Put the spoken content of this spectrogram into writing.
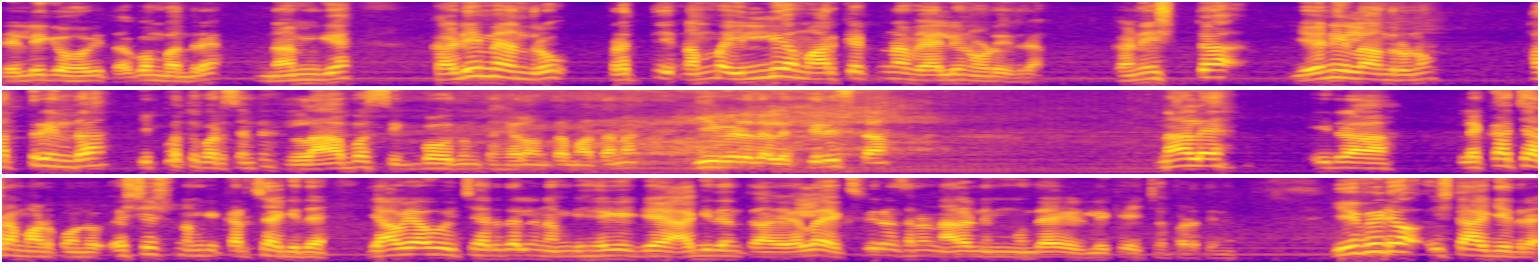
ಡೆಲ್ಲಿಗೆ ಹೋಗಿ ತೊಗೊಂಬಂದ್ರೆ ನಮಗೆ ಕಡಿಮೆ ಅಂದರೂ ಪ್ರತಿ, ನಮ್ಮ ಇಲ್ಲಿಯ ಮಾರ್ಕೆಟ್ನ ವ್ಯಾಲ್ಯೂ ನೋಡಿದರೆ ಕನಿಷ್ಠ ಏನಿಲ್ಲ ಅಂದ್ರೂ ಹತ್ತರಿಂದ ಇಪ್ಪತ್ತು ಪರ್ಸೆಂಟ್ ಲಾಭ ಸಿಗ್ಬಹುದು ಅಂತ ಹೇಳುವಂಥ ಮಾತನ್ನ ಈ ವಿಡಿಯೋದಲ್ಲಿ ತಿಳಿಸ್ತಾ ನಾಳೆ ಇದರ ಲೆಕ್ಕಾಚಾರ ಮಾಡಿಕೊಂಡು ಎಷ್ಟೆಷ್ಟು ನಮಗೆ ಖರ್ಚಾಗಿದೆ, ಯಾವ್ಯಾವ ವಿಚಾರದಲ್ಲಿ ನಮಗೆ ಹೇಗೆ ಆಗಿದೆ ಅಂತ ಎಲ್ಲ ಎಕ್ಸ್ಪೀರಿಯನ್ಸ್ ಅನ್ನ ನಾಳೆ ನಿಮ್ಮ ಮುಂದೆ ಇಡ್ಲಿಕ್ಕೆ ಇಚ್ಛೆ ಪಡ್ತೀನಿ. ಈ ವಿಡಿಯೋ ಇಷ್ಟ ಆಗಿದ್ರೆ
